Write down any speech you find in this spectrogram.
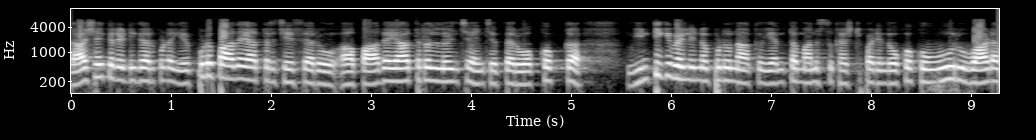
రాజశేఖర రెడ్డి గారు కూడా ఎప్పుడు పాదయాత్ర చేశారో ఆ పాదయాత్రల నుంచి ఆయన చెప్పారు ఒక్కొక్క ఇంటికి వెళ్ళినప్పుడు నాకు ఎంత మనసు కష్టపడింది. ఒక్కొక్క ఊరు వాడ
